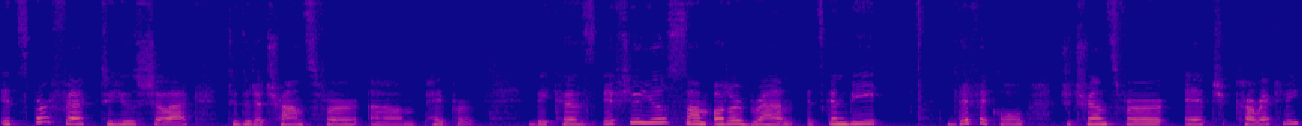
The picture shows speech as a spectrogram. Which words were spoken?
it's perfect to use shellac to do the transfer um, paper. Because if you use some other brand it's going to be difficult to transfer it correctly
